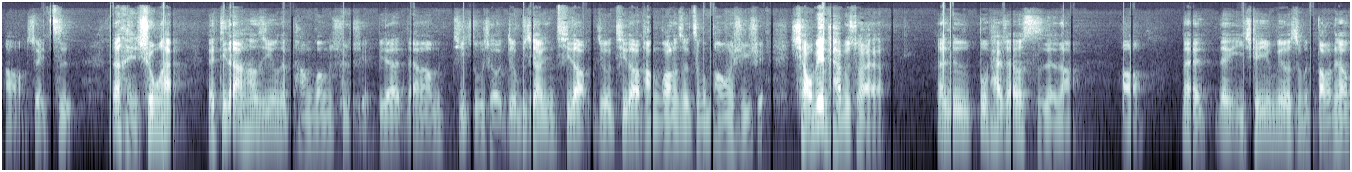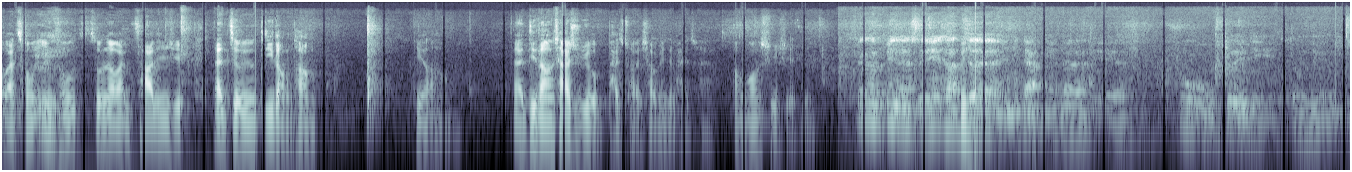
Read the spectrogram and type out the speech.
好水蛭，那很凶悍。那抵挡汤是用在膀胱蓄血，比较当我们踢足球就不小心踢到，就踢到膀胱的时候，整个膀胱蓄血，小便排不出来了，那就不排出来就死人了。好，那那以前有没有什么导尿管从硬从输尿管插进去？那就用抵挡汤，抵挡汤，那抵挡下去就排出来，小便就排出来，膀胱虚血这个病人实际上这一两年呢也。富贵的都没有离，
